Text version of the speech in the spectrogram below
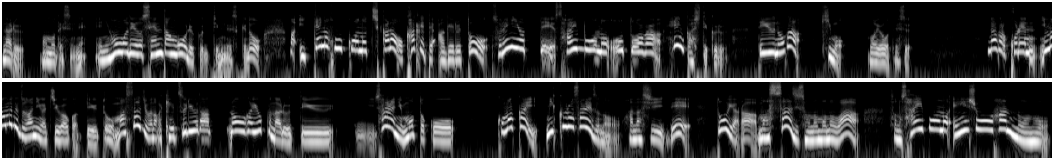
なるものですね。日本語で言うと先端合力っていうんですけど、まあ、一定の方向の力をかけてあげると、それによって細胞の応答が変化してくるっていうのが肝のようです。だからこれ、今までと何が違うかっていうと、マッサージはなんか血流のが良くなるっていう、さらにもっとこう、細かいミクロサイズの話で、どうやらマッサージそのものは、その細胞の炎症反応の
